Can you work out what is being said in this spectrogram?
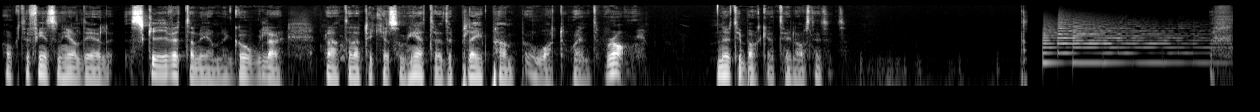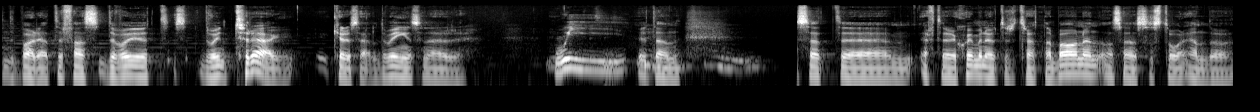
Och det finns en hel del skrivet om det om ni googlar. Bland annat en artikel som heter The Play Pump What Went Wrong. Nu tillbaka till avsnittet. Det bara det att det fanns, det var ju ett, det var en trög karusell. Det var ingen sån där Wii. Utan så att eh, efter sju minuter så tröttnar barnen. Och sen så står ändå,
